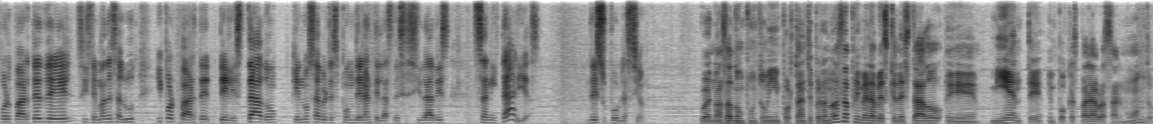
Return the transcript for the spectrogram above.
por parte del sistema de salud y por parte del Estado que no sabe responder ante las necesidades sanitarias de su población. Bueno, has dado un punto muy importante, pero no es la primera vez que el Estado eh, miente, en pocas palabras, al mundo.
